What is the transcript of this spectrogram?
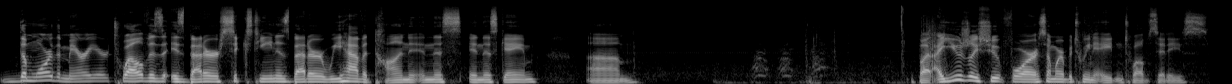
The more the merrier. 12 is is better, 16 is better. We have a ton in this in this game. Um, but I usually shoot for somewhere between 8 and 12 cities.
